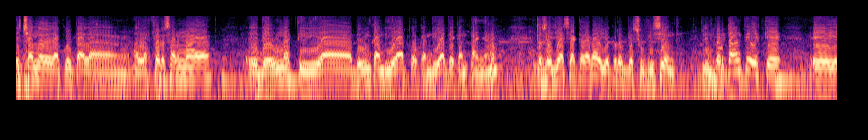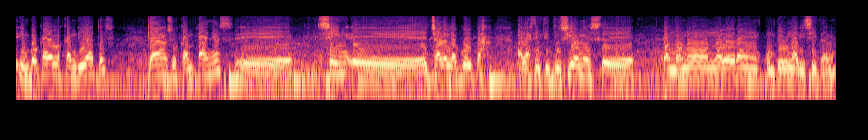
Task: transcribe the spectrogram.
echándole la culpa a la, a la Fuerza Armada eh, de una actividad de un candidato o candidata de campaña. ¿no? Entonces ya se ha aclarado, yo creo que es suficiente. Lo importante es que eh, invocar a los candidatos que hagan sus campañas eh, sin eh, echarle la culpa a las instituciones cuando no, no, logran cumplir una visita. ¿no?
